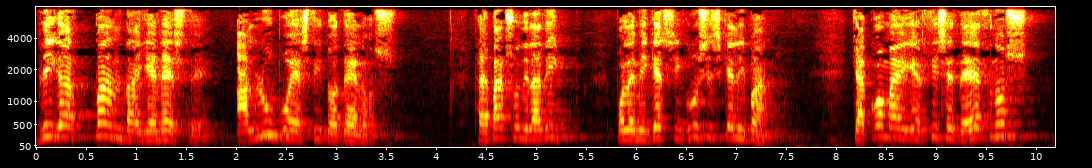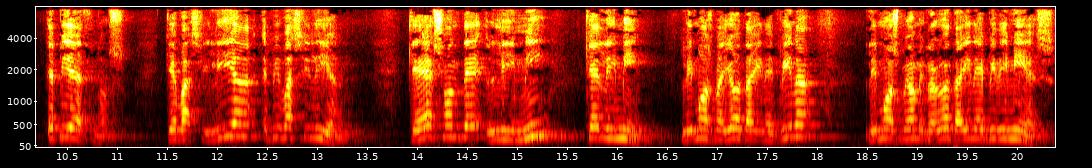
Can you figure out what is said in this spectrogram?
Δίγαρ πάντα γενέστε, αλλού εστί το τέλος. Θα υπάρξουν δηλαδή πολεμικές συγκρούσεις κλπ. Και ακόμα εγερθήσετε έθνος επί έθνος και βασιλεία επί βασιλεία και έσονται λοιμή και λοιμή. Λοιμός με γιώτα είναι πείνα, λοιμός με όμικρο γιώτα είναι επιδημίες.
